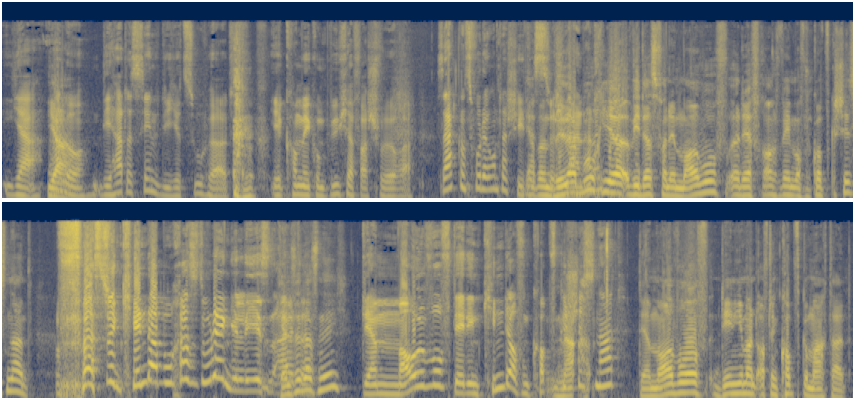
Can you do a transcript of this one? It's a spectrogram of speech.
Ja, Ja. hallo, die harte Szene, die hier zuhört, ihr Comic- und Bücherverschwörer. Sagt uns, wo der Unterschied Ja, ist. aber ein Bilderbuch hier, wie das von dem Maulwurf, äh, der Frau, wer ihm auf den Kopf geschissen hat. Was für ein Kinderbuch hast du denn gelesen, Alter? Kennst du das nicht? Der Maulwurf, der den Kinder auf den Kopf Na, geschissen hat? Der Maulwurf, den jemand auf den Kopf gemacht hat.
